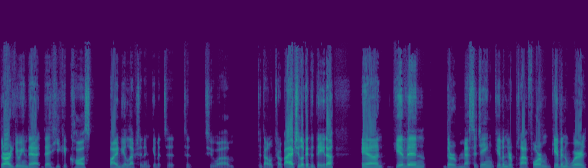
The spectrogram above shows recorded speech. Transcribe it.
they're arguing that, that he could cost Biden the election and give it to, to, to, um, to Donald Trump. I actually look at the data and given their messaging, given their platform, given where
